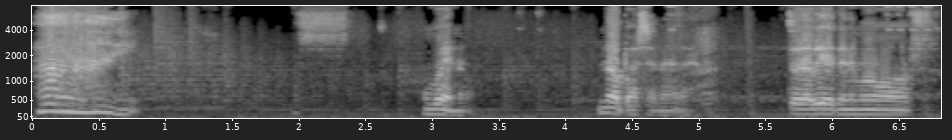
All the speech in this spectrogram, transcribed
¡Ay! Bueno, no pasa nada. Todavía tenemos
